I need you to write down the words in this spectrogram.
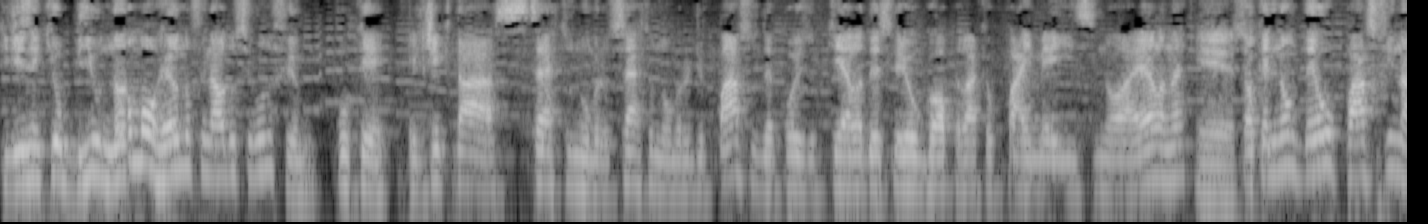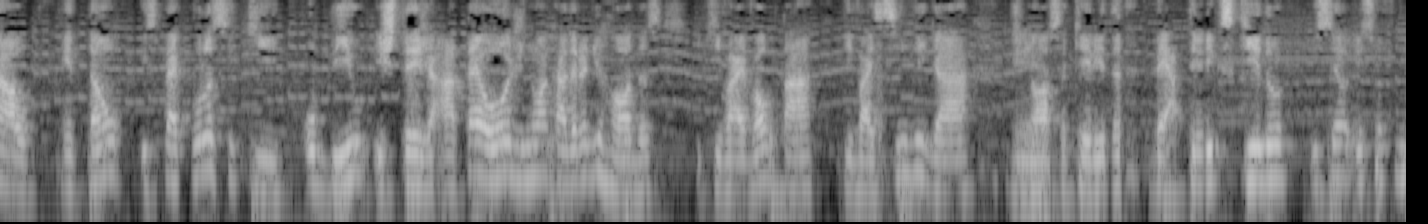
que dizem que o Bill não morreu no final do segundo filme. Porque ele tinha que dar certo número, certo número de passos depois do que ela desferiu o golpe lá que o pai Mei ensinou a ela, né? Isso. Só que ele não deu o passo final. Então, especula-se que o Bill esteja até hoje numa cadeira de rodas e que vai voltar e vai se vingar de É. nossa querida Beatrix Kido e seu, e seu. Seu.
